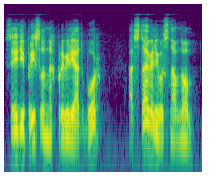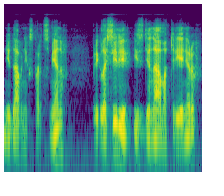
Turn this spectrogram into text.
Среди присланных провели отбор, оставили в основном недавних спортсменов, пригласили из «Динамо» тренеров,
